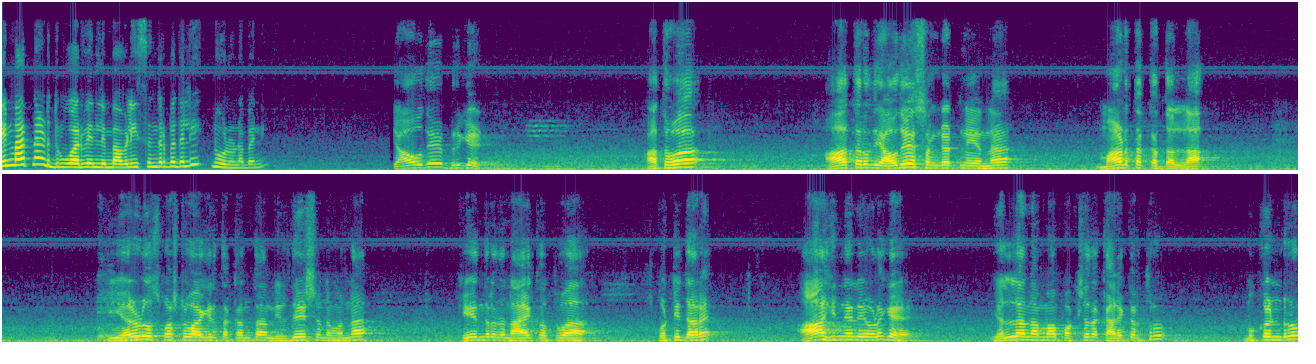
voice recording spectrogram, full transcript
ಏನ್ ಮಾತನಾಡಿದ್ರು ಅರವಿಂದ್ ಲಿಂಬಾವಳಿ ಸಂದರ್ಭದಲ್ಲಿ? ನೋಡೋಣ ಬನ್ನಿ. ಯಾವುದೇ ಬ್ರಿಗೇಡ್ ಅಥವಾ ಆ ಥರದ ಯಾವುದೇ ಸಂಘಟನೆಯನ್ನು ಮಾಡತಕ್ಕದ್ದಲ್ಲ. ಈ ಎರಡು ಸ್ಪಷ್ಟವಾಗಿರ್ತಕ್ಕಂಥ ನಿರ್ದೇಶನವನ್ನು ಕೇಂದ್ರದ ನಾಯಕತ್ವ ಕೊಟ್ಟಿದ್ದಾರೆ. ಆ ಹಿನ್ನೆಲೆಯೊಳಗೆ ಎಲ್ಲ ನಮ್ಮ ಪಕ್ಷದ ಕಾರ್ಯಕರ್ತರು, ಮುಖಂಡರು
